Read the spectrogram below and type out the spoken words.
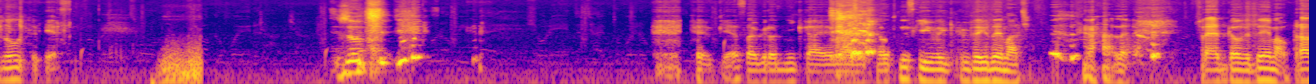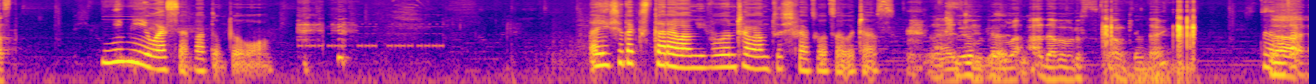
Żółty pies. Żółty. Pies ogrodnika, ja chciał wszystkich wy, wydymać. Ale Fred go wydymał, prosto. Niemiłe Seba to było. A ja się tak starałam i wyłączałam to światło cały czas. Ale to była Ada po prostu z krągiem, tak? Tak.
